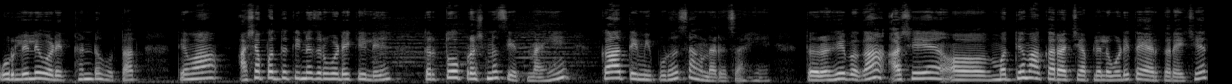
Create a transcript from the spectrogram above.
उरलेले वडे थंड होतात. तेव्हा अशा पद्धतीनं जर वडे केले तर तो प्रश्नच येत नाही. का ते मी पुढं सांगणारच आहे. तर हे बघा असे मध्यम आकाराचे आपल्याला वडे तयार करायचे आहेत.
